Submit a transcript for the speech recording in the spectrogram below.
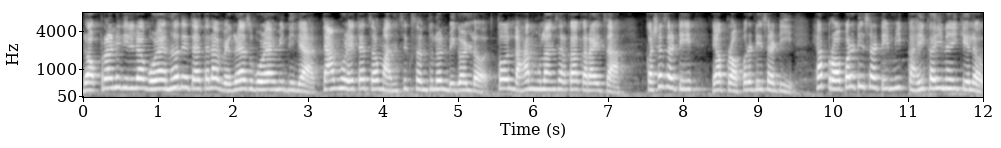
डॉक्टरांनी दिलेल्या गोळ्या न देता त्याला वेगळ्याच गोळ्या मी दिल्या. त्यामुळे त्याचं मानसिक संतुलन बिघडलं. तो लहान मुलांसारखा करायचा. कशासाठी? या प्रॉपर्टीसाठी ह्या प्रॉपर्टीसाठी मी काही काही नाही केलं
